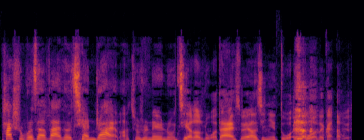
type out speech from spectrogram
他是不是在外头欠债了？就是那种借了裸贷，所以要进去躲一躲的感觉。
